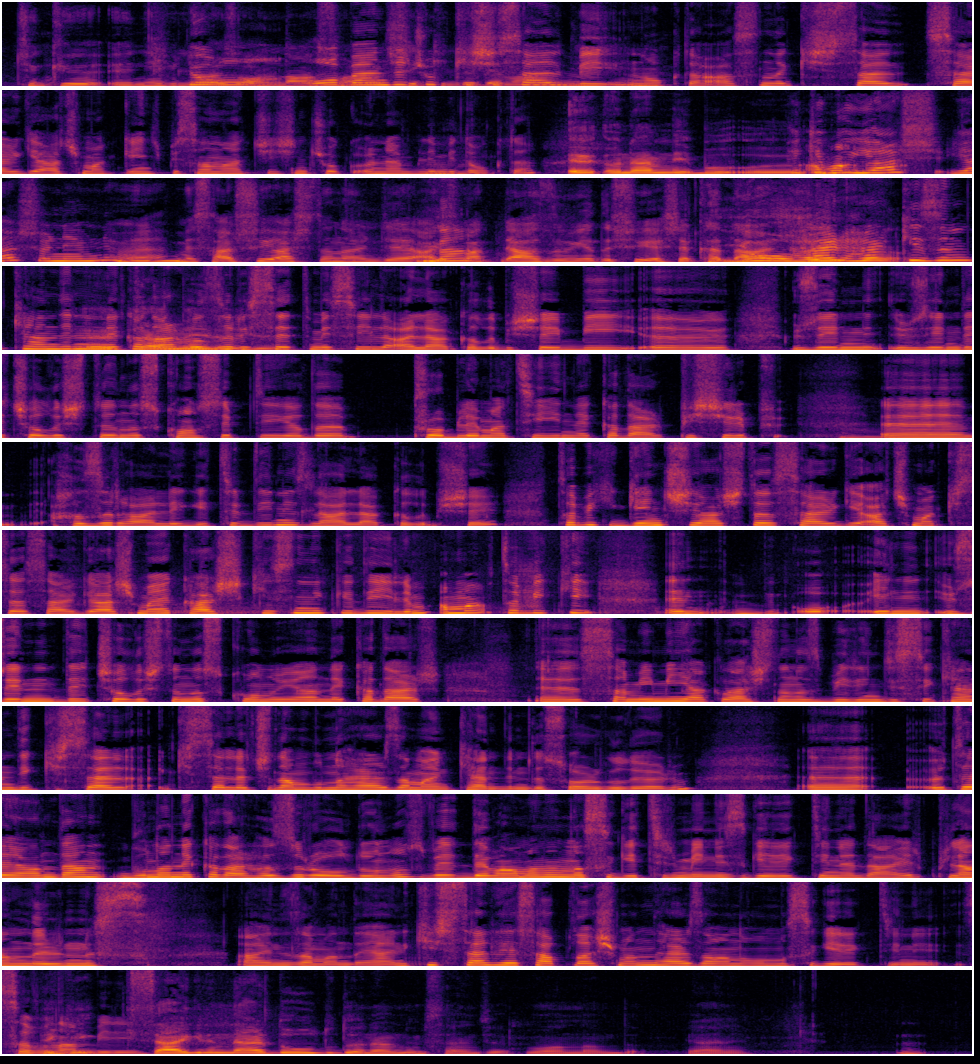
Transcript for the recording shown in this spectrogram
Çünkü e, ne biliyoruz Yo, ondan sonra o bence çok kişisel bir nokta. Aslında kişisel sergi açmak genç bir sanatçı için çok önemli Hı -hı. bir nokta. Evet önemli bu. E... Peki Ama... bu yaş yaş önemli mi? Mesela şu yaştan önce ben... açmak lazım ya da şu yaşa kadar. Yo, her herkesin kendini evet, ne kadar hazır hissetmesiyle alakalı bir şey. Bir e, üzerine, üzerinde çalıştığınız konsepti ya da problematiği ne kadar pişirip hmm. e, hazır hale getirdiğinizle alakalı bir şey. Tabii ki genç yaşta sergi açmak, kişisel sergi açmaya karşı kesinlikle değilim. Ama tabii ki e, o elin üzerinde çalıştığınız konuya ne kadar e, samimi yaklaştığınız birincisi kendi kişisel kişisel açıdan bunu her zaman kendimde sorguluyorum. Ee, öte yandan buna ne kadar hazır olduğunuz ve devamını nasıl getirmeniz gerektiğine dair planlarınız aynı zamanda. Yani kişisel hesaplaşmanın her zaman olması gerektiğini savunan Peki, biriyim. serginin nerede olduğu da önemli mi sence bu anlamda? Yani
